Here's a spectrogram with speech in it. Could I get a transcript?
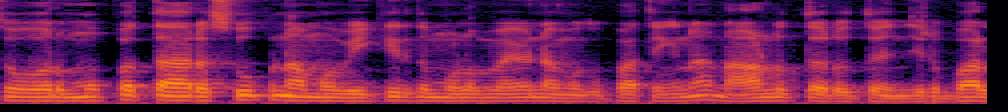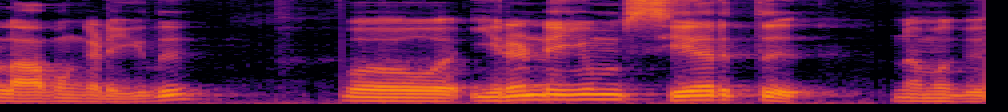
ஸோ ஒரு முப்பத்தாறு சூப் நம்ம விற்கிறது மூலமாகவே நமக்கு பார்த்தீங்கன்னா நானூற்றறுபத்தஞ்சு ரூபா லாபம் கிடைக்குது. இப்போது இரண்டையும் சேர்த்து நமக்கு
